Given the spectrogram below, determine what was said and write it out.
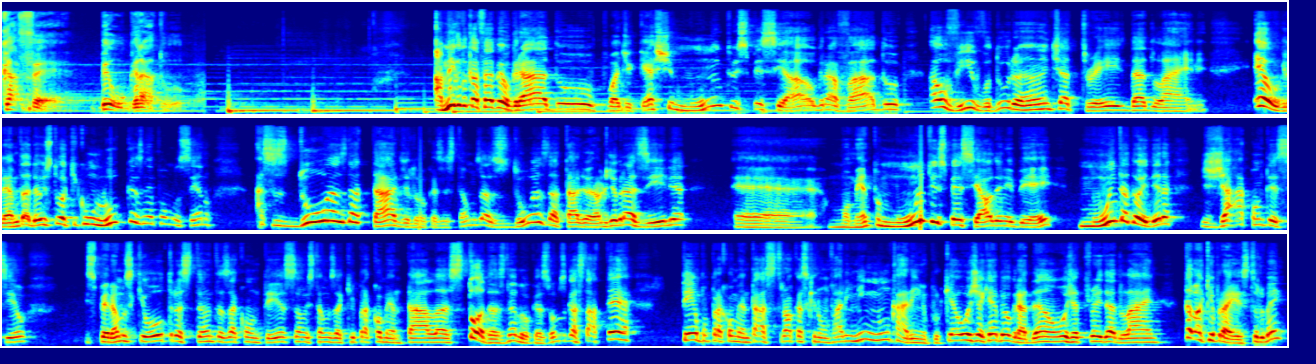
Café Belgrado. Amigo do Café Belgrado, podcast muito especial gravado ao vivo durante a trade deadline. Eu, Guilherme Tadeu, estou aqui com o Lucas Nepomuceno às duas da tarde, Lucas. Estamos às duas da tarde, horário de Brasília. É um momento muito especial da NBA, muita doideira já aconteceu. Esperamos que outras tantas aconteçam. Estamos aqui para comentá-las todas, né, Lucas? Vamos gastar até tempo para comentar as trocas que não valem nenhum carinho, porque hoje aqui é Belgradão, hoje é Trade Deadline. Estamos aqui para isso, tudo bem?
